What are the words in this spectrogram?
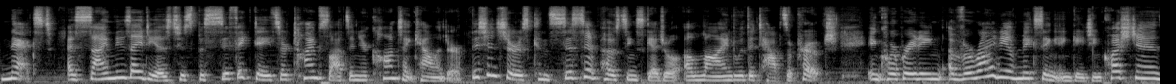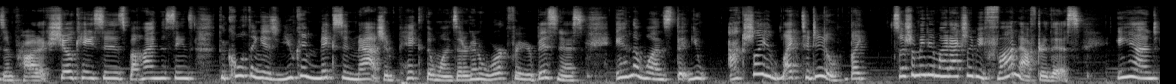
Next, assign these ideas to specific dates or time slots in your content calendar. This ensures consistent posting schedule aligned with the TAPS approach, incorporating a variety of mixing engaging questions and product showcases behind the scenes. The cool thing is you can mix and match and pick the ones that are going to work for your business and the ones that you actually like to do. Like social media might actually be fun after this, and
